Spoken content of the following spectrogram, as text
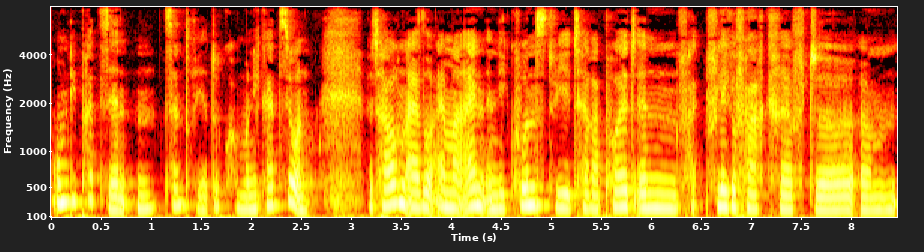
um die patientenzentrierte Kommunikation. Wir tauchen also einmal ein in die Kunst, wie Therapeutinnen, Pflegefachkräfte, ähm,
